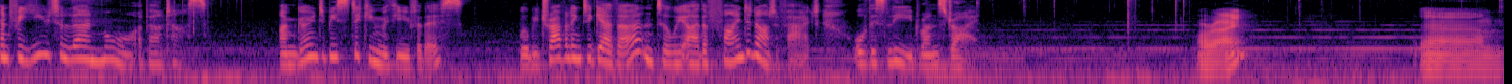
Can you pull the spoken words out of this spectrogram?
and for you to learn more about us. I'm going to be sticking with you for this. We'll be traveling together until we either find an artifact or this lead runs dry. Alright. Um,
